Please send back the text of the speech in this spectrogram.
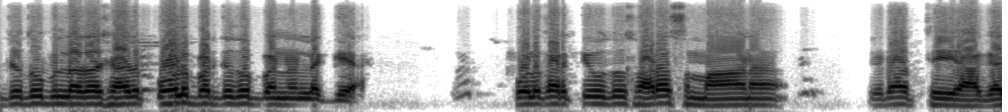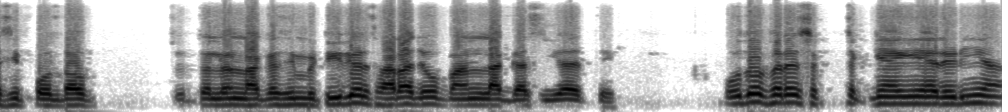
ਜਦੋਂ ਮੈਨੂੰ ਲੱਗਦਾ ਸ਼ਾਇਦ ਪੁਲ ਪਰ ਜਦੋਂ ਬਣਨ ਲੱਗਿਆ, ਪੁਲ ਕਰਕੇ ਉਦੋਂ ਸਾਰਾ ਸਮਾਨ ਜਿਹੜਾ ਇੱਥੇ ਆ ਗਿਆ ਸੀ, ਪੁਲ ਦਾ ਚੱਲਣ ਲੱਗਾ ਸੀ ਮਟੀਰੀਅਲ ਸਾਰਾ ਜੋ ਬਣਨ ਲੱਗਾ ਸੀਗਾ ਇੱਥੇ। ਉਦੋਂ ਫਿਰ ਚੱਕੀਆਂ ਗਈਆਂ ਰੇੜੀਆਂ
